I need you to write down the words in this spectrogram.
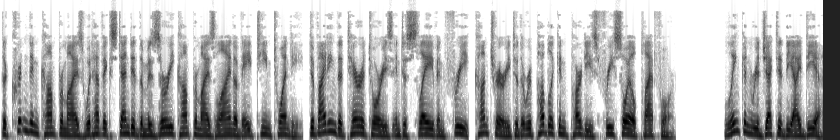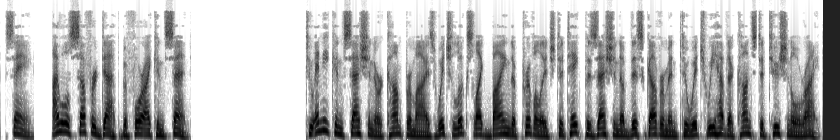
The Crittenden Compromise would have extended the Missouri Compromise line of 1820, dividing the territories into slave and free, contrary to the Republican Party's Free Soil platform. Lincoln rejected the idea, saying, I will suffer death before I consent to any concession or compromise which looks like buying the privilege to take possession of this government to which we have a constitutional right.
